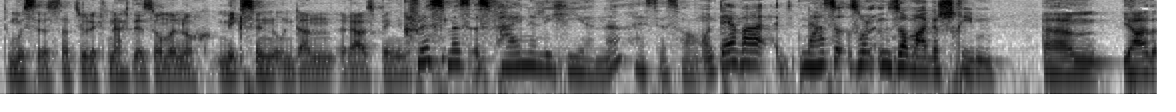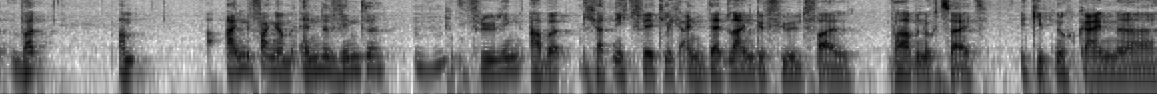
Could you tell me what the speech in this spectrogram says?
du musst das natürlich nach der Sommer noch mixen und dann rausbringen. Christmas is finally here, ne? heißt der Song. Und der war, den hast du schon im Sommer geschrieben. Ähm, ja, war am, angefangen am Ende Winter, mhm. Frühling, aber ich hatte nicht wirklich ein Deadline gefühlt, weil wir haben noch Zeit. Es gibt noch kein, äh,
